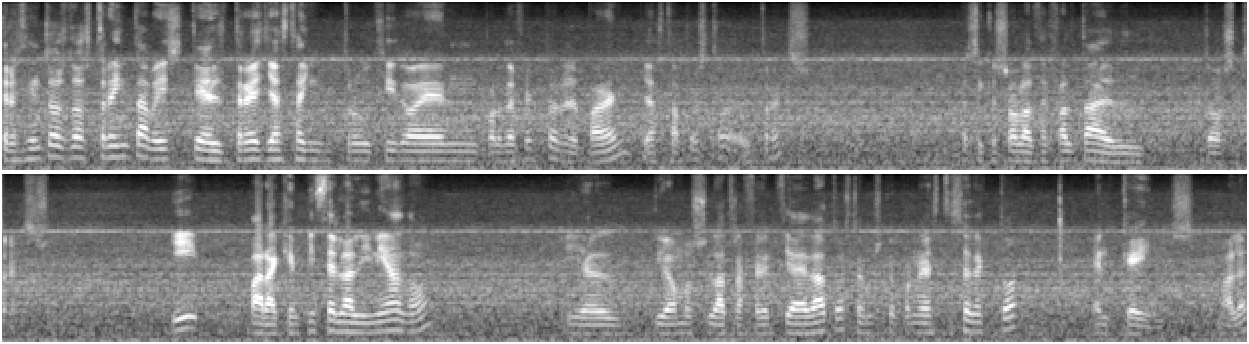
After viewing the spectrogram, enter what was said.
302.30, veis que el 3 ya está introducido en, por defecto en el panel, ya está puesto el 3 así que solo hace falta el 2-3 y para que empiece el alineado y el, digamos la transferencia de datos tenemos que poner este selector en Keynes vale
